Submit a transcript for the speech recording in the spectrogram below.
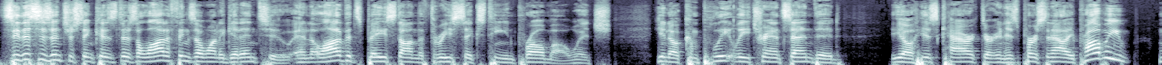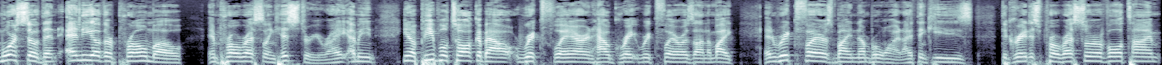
See, this is interesting because there's a lot of things I want to get into, and a lot of it's based on the 316 promo, which, you know, completely transcended, you know, his character and his personality, probably more so than any other promo in pro wrestling history, right? I mean, you know, people talk about Ric Flair and how great Ric Flair was on the mic, and Ric Flair is my number one. I think he's the greatest pro wrestler of all time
